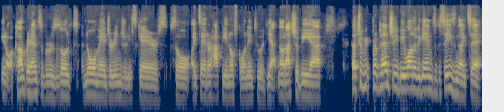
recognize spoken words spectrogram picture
you know a comprehensive result, no major injury scares. So I'd say they're happy enough going into it. Yeah, no, that should be uh, that should be potentially be one of the games of the season. I'd say,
